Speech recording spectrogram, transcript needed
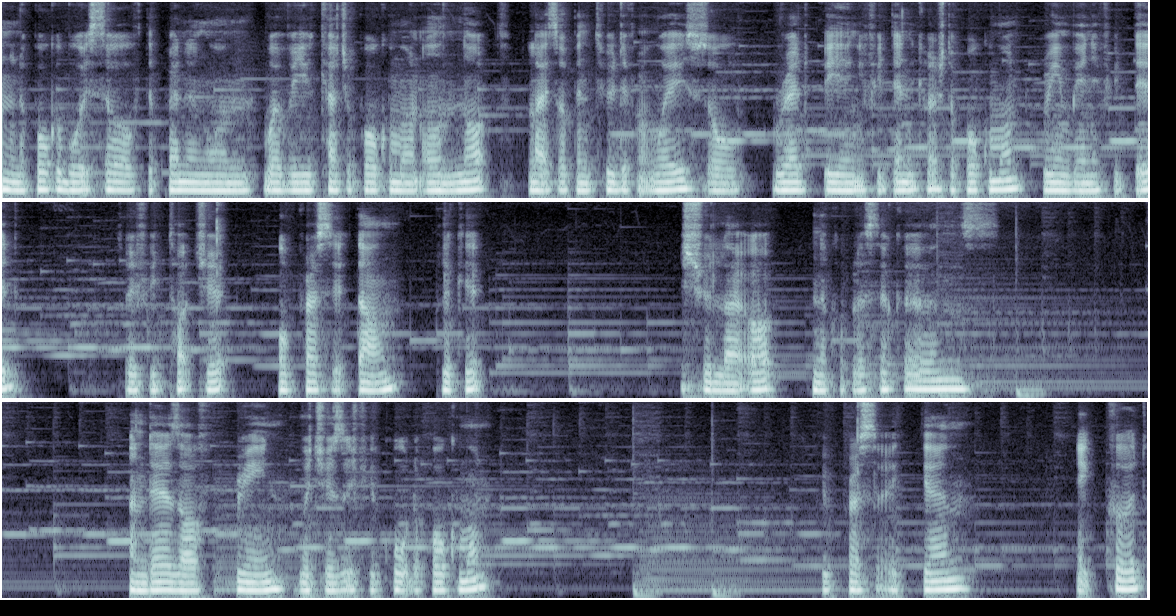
and then the Pokeball itself, depending on whether you catch a Pokemon or not, lights up in two different ways. So red being if you didn't catch the Pokemon, green being if you did. So if you touch it or press it down, click it, it should light up in a couple of seconds. And there's our green, which is if you caught the Pokemon. If you press it again, it could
